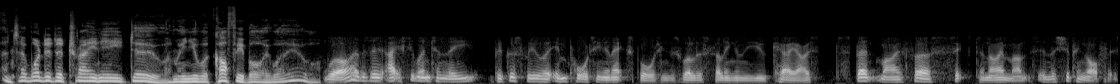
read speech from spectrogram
And so, what did a trainee do? I mean, you were coffee boy, were you? Well, I was actually went in the because we were importing and exporting as well as selling in the UK. I spent my first six to nine months in the shipping office,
